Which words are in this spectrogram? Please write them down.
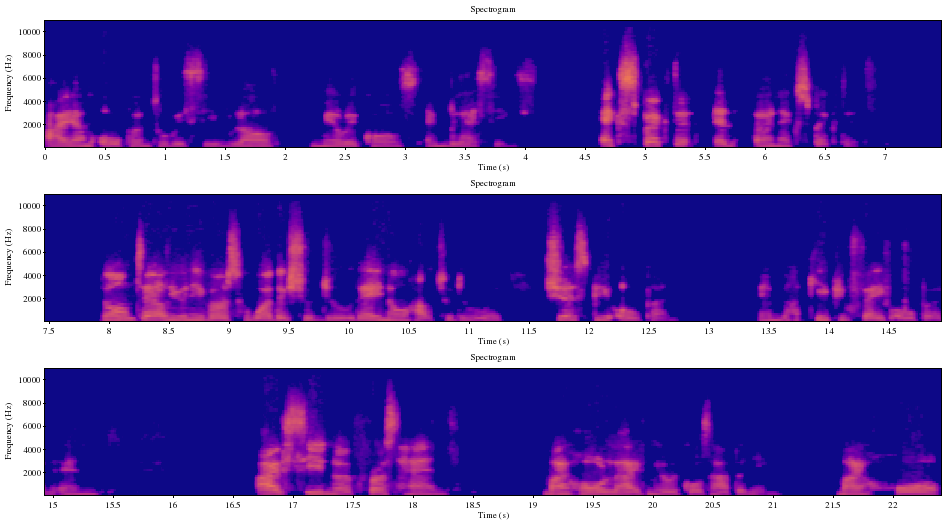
i am open to receive love miracles and blessings. Expected and unexpected. Mm. don't tell universe what they should do. They know how to do it. Just be open and keep your faith open. And I've seen uh, firsthand my whole life miracles happening, my whole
